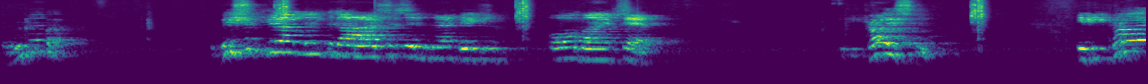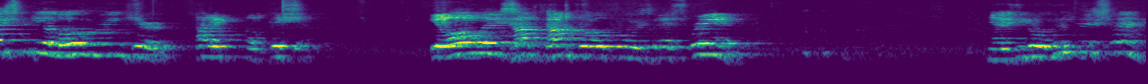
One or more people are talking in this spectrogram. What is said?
But remember, bishop cannot lead the diocese into that vision all by himself. If he tries to, if he tries to be a Lone Ranger type of bishop, he'll always have Tonto for his best friend. Now, if you go read this Spanish,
